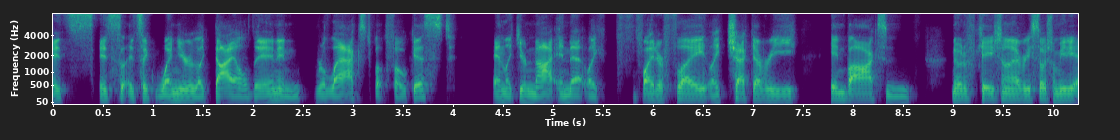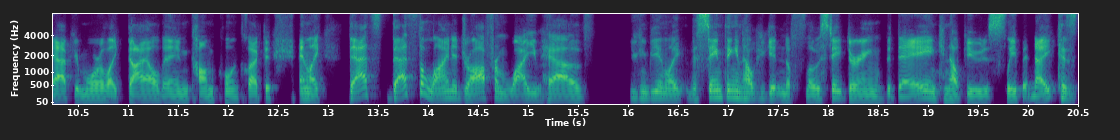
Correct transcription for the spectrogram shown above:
it's it's it's like when you're like dialed in and relaxed but focused and like you're not in that like fight or flight, like check every inbox and notification on every social media app. You're more like dialed in, calm, cool, and collected. And like that's that's the line to draw from why you have you can be in like the same thing can help you get into flow state during the day and can help you to sleep at night. Cause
